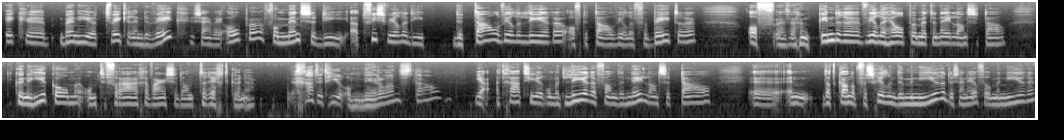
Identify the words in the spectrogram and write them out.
Ik uh, ben hier twee keer in de week, zijn wij open voor mensen die advies willen, die de taal willen leren of de taal willen verbeteren. Of uh, hun kinderen willen helpen met de Nederlandse taal. Die kunnen hier komen om te vragen waar ze dan terecht kunnen. Gaat het hier om Nederlandse taal? Ja, het gaat hier om het leren van de Nederlandse taal. Uh, en dat kan op verschillende manieren. Er zijn heel veel manieren.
